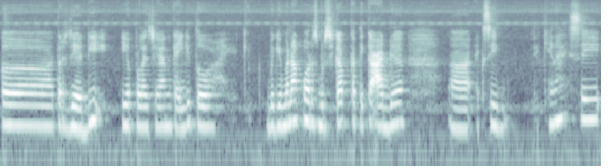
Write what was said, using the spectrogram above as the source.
uh, terjadi ya pelecehan kayak gitu. Bagaimana aku harus bersikap ketika ada uh, eksib can I say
